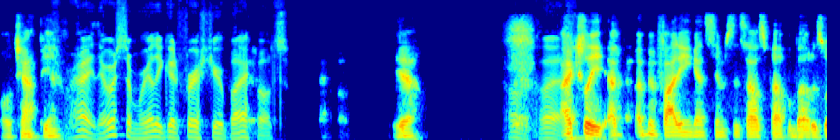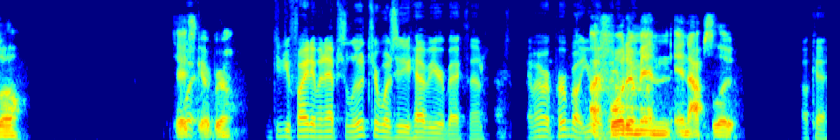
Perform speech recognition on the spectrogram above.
world champion. Right, there were some really good first year black belts. Yeah. Oh. Actually, I've, I've been fighting against him since I was purple belt as well. Mateus What- Gabriel. Did you fight him in absolutes or was he heavier back then? I remember purple. belt, You were I fought him in in absolute. Okay.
